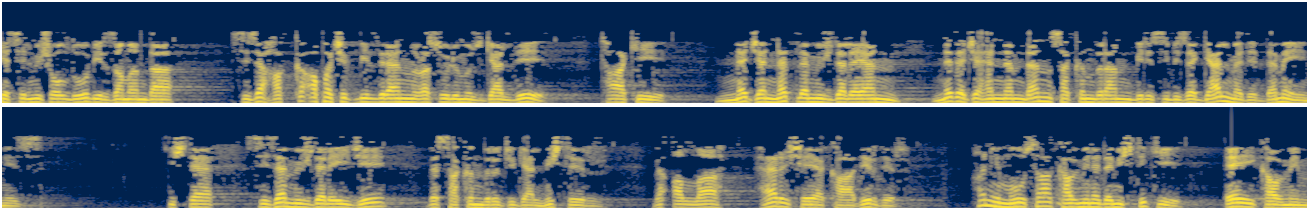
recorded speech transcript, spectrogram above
kesilmiş olduğu bir zamanda size hakkı apaçık bildiren Resulümüz geldi. Ta ki ne cennetle müjdeleyen ne de cehennemden sakındıran birisi bize gelmedi demeyiniz. İşte size müjdeleyici ve sakındırıcı gelmiştir ve Allah her şeye kadirdir. Hani Musa kavmine demişti ki, Ey kavmim!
